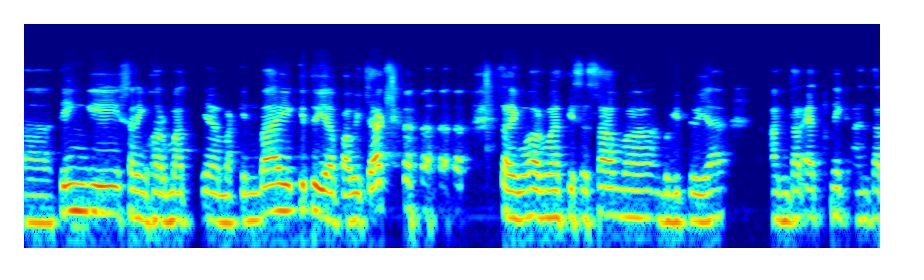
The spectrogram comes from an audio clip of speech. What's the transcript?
uh, tinggi saling hormatnya makin baik gitu ya Pak Wicak. Saling menghormati sesama begitu ya. Antar etnik antar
